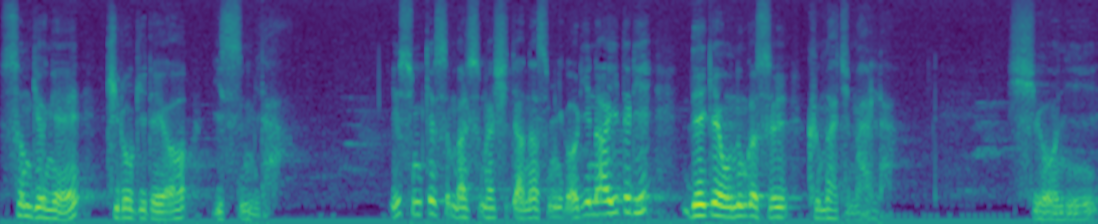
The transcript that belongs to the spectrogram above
성경에 기록이 되어 있습니다. 예수님께서 말씀하시지 않았습니까? 어린 아이들이 내게 오는 것을 금하지 말라. 시온이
